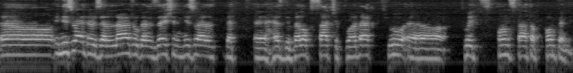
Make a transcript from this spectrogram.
Uh, in Israel, there is a large organization in Israel that uh, has developed such a product through, uh, through its own startup company.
